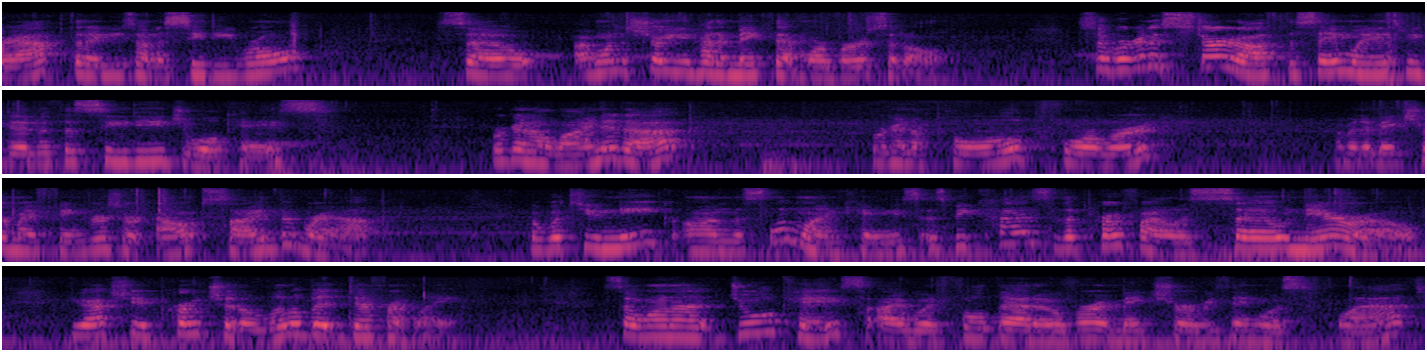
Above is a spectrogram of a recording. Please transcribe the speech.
wrap that I use on a CD roll, so I want to show you how to make that more versatile. So we're going to start off the same way as we did with the CD jewel case. We're going to line it up we're going to pull forward. I'm going to make sure my fingers are outside the wrap. But what's unique on the slimline case is because the profile is so narrow, you actually approach it a little bit differently. So on a jewel case, I would fold that over and make sure everything was flat.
